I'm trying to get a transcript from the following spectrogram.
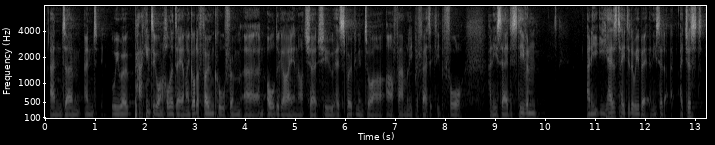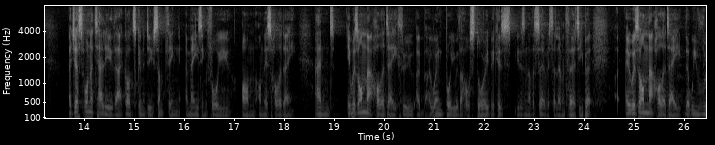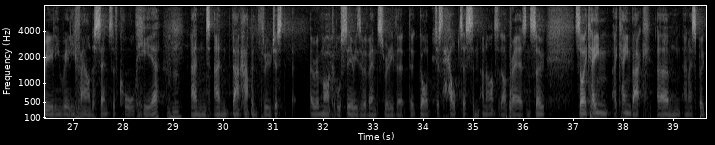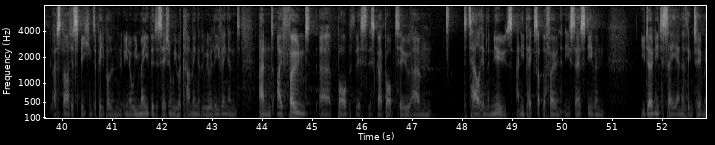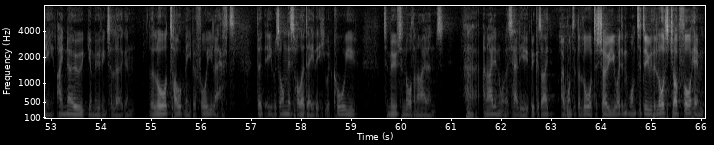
and um, and we were packing to go on holiday, and I got a phone call from uh, an older guy in our church who had spoken into our, our family prophetically before, and he said, Stephen, and he, he hesitated a wee bit and he said, I, I just I just want to tell you that God's going to do something amazing for you on, on this holiday. And it was on that holiday through, I, I won't bore you with the whole story because there's another service at 11.30, but it was on that holiday that we really, really found a sense of call here. Mm-hmm. And, and that happened through just a remarkable series of events, really, that, that God just helped us and, and answered our prayers. And so, so I came, I came back um, and I spoke. I started speaking to people, and you know, we made the decision. We were coming and we were leaving, and and I phoned uh, Bob, this this guy Bob, to um, to tell him the news. And he picks up the phone and he says, Stephen, you don't need to say anything to me. I know you're moving to Lurgan. The Lord told me before you left that it was on this holiday that He would call you to move to Northern Ireland. Uh, hmm. and I didn't want to tell you because I, I wanted the Lord to show you. I didn't want to do the Lord's job for Him.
